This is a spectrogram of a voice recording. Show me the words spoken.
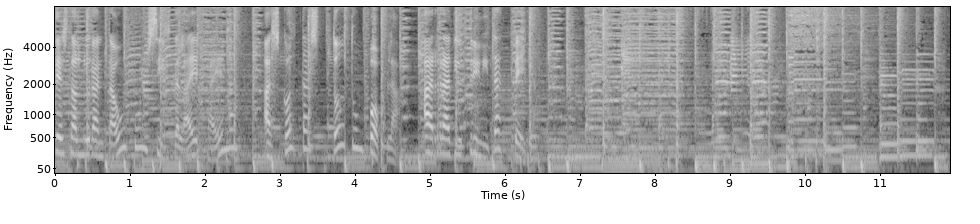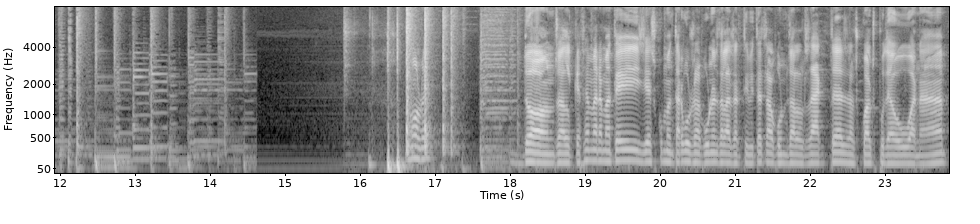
Des del 91.6 de la FM, escoltes tot un poble, a Radio Trinitat Vella. Molt bé. Doncs el que fem ara mateix és comentar-vos algunes de les activitats, alguns dels actes als quals podeu anar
